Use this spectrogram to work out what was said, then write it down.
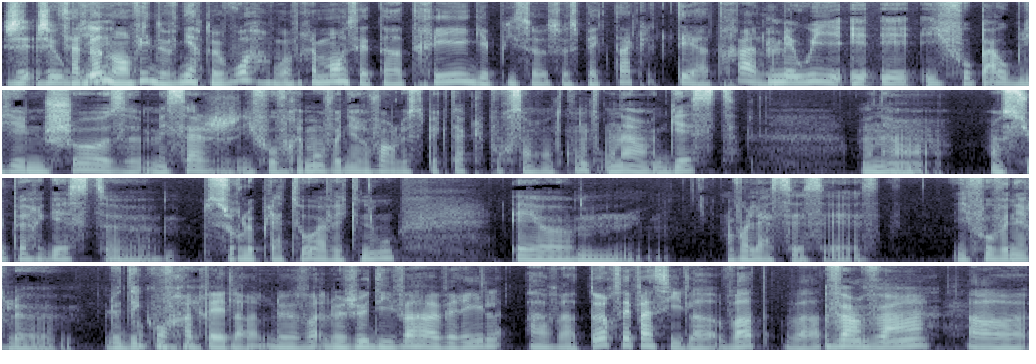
Ça donne envie de venir te voir, vraiment, cette intrigue et puis ce, spectacle théâtral. Mais oui, et, et il faut pas oublier une chose, mais ça, il faut vraiment venir voir le spectacle pour s'en rendre compte. On a un guest, on a un, un super guest euh, sur le plateau avec nous. Et euh, voilà, c'est, il faut venir le, le découvrir. on rappelle, hein, le, jeudi 20 avril à 20h, c'est facile, hein, 20, 20. 20, 20.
